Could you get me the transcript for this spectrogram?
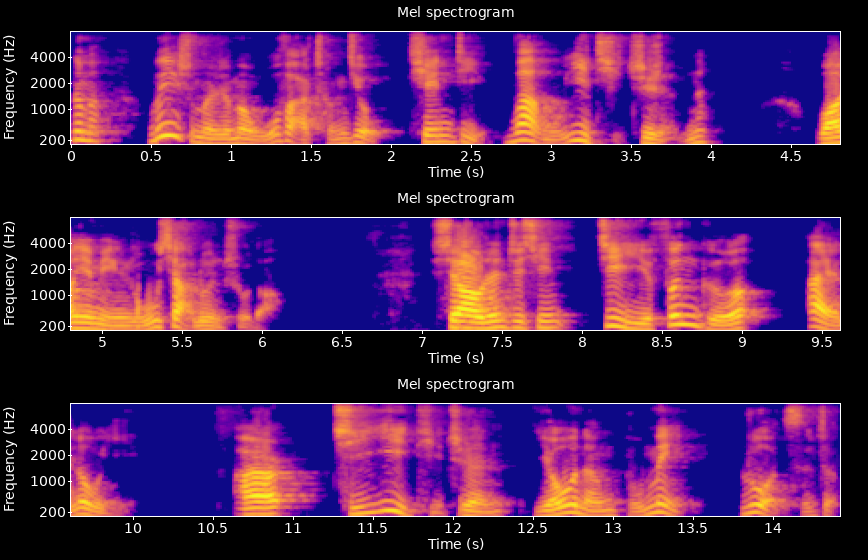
那么，为什么人们无法成就天地万物一体之人呢？王阳明如下论述道：“小人之心，既分隔爱陋矣，而其一体之人，犹能不昧若此者，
